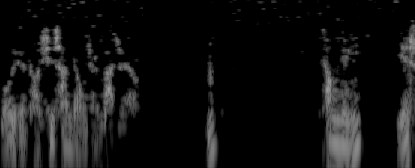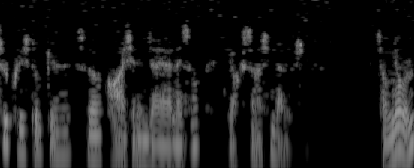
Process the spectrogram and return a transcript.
오히려 더 시사한다고 저는 봐줘요. 응? 성령이 예수 그리스도께서 거하시는 자 안에서 역사하신다는 것입니다. 성령은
